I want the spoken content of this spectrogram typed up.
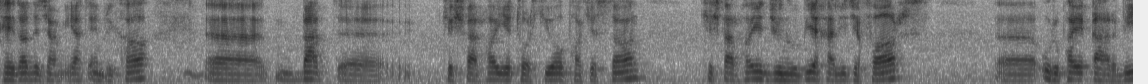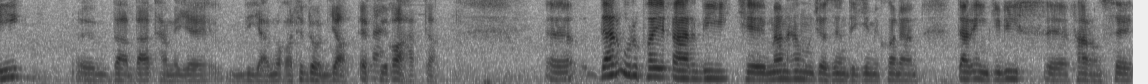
تعداد جمعیت امریکا بعد کشورهای ترکیه و پاکستان کشورهای جنوبی خلیج فارس اروپای غربی و بعد همه دیگر نقاط دنیا افریقا حتی. در اروپای غربی که من همونجا زندگی می‌کنم در انگلیس فرانسه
